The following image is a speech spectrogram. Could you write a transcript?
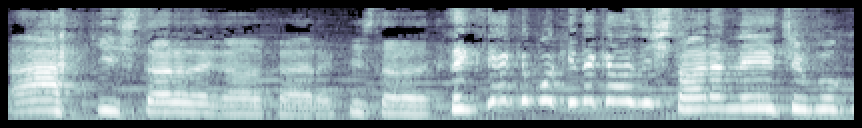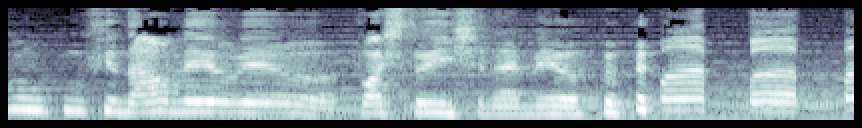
Ah, que história legal, cara. Que história legal. Tem que ter aqui um pouquinho daquelas histórias meio tipo com, com um final meio, meio plot twist, né? Meio. Pã, pã, pã.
